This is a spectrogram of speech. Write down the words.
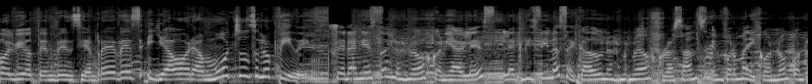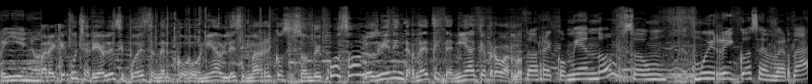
volvió tendencia en redes y ahora muchos lo piden. ¿Serán estos los nuevos coniables? La Cristina ha sacado unos nuevos croissants en forma de icono con relleno. ¿Para qué cuchariables si puedes tener coniables y más ricos si son de cosa? Los vi en internet y tenía que probarlos. Los recomiendo, son muy ricos en verdad.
